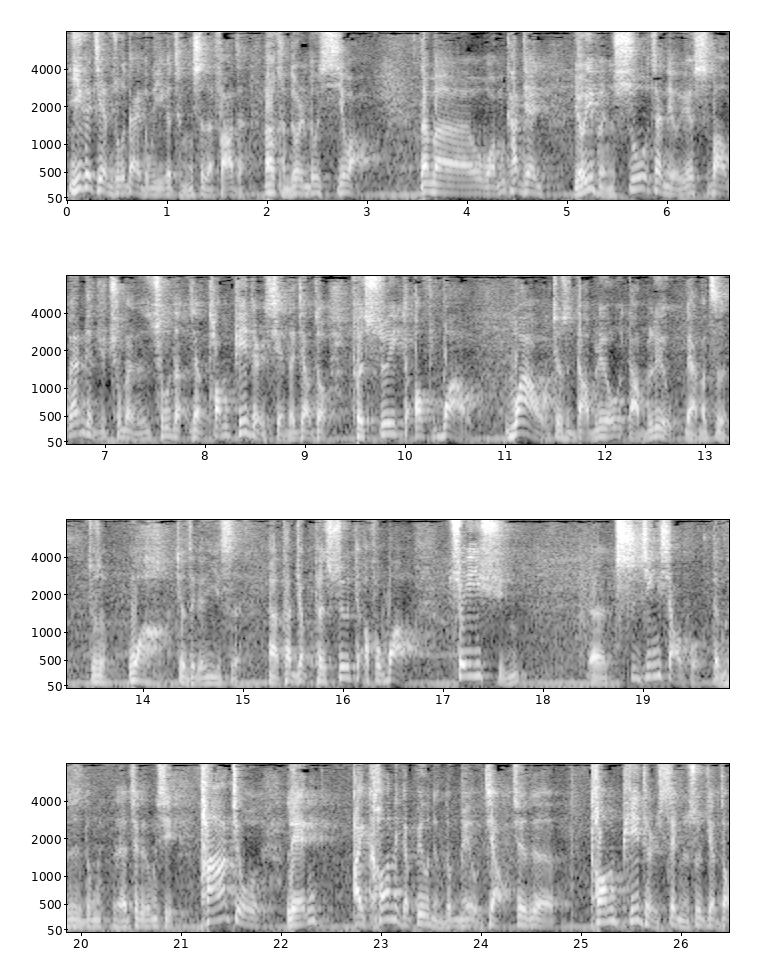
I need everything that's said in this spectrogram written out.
一个建筑带动一个城市的发展，那很多人都希望。那么我们看见有一本书在《纽约时报》Vantage 出版社出的，叫 Tom Peters 写的，叫做《Pursuit of Wow》。Wow 就是 W O W 两个字，就是哇，就这个意思啊。它叫 Pursuit of Wow，追寻，呃，吃惊效果等这些东呃这个东西，它就连 iconic building 都没有叫。这个 Tom Peters 这本书叫做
